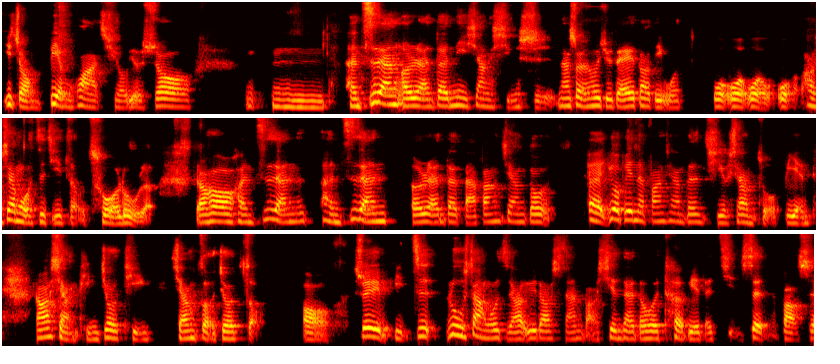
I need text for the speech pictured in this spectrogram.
一种变化球，有时候嗯嗯很自然而然的逆向行驶，那时候你会觉得哎，到底我我我我我好像我自己走错路了，然后很自然很自然而然的打方向都呃右边的方向灯骑向左边，然后想停就停，想走就走。哦，所以比之路上，我只要遇到三宝，现在都会特别的谨慎，保持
